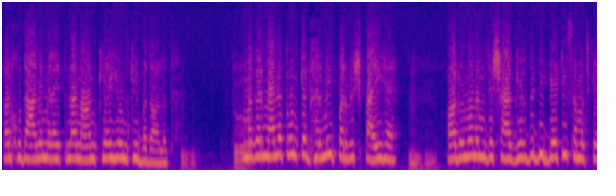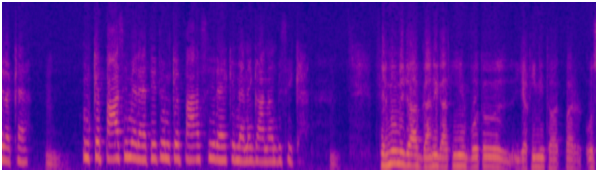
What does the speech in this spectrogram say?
اور خدا نے میرا اتنا نام کیا یہ ان کی بدولت ہے۔ مگر میں نے تو ان کے گھر میں ہی پرورش پائی ہے۔ اور انہوں نے مجھے شاگرد بھی بیٹی سمجھ کے رکھا ہے۔ ان کے پاس ہی میں رہتی تھی ان کے پاس ہی رہ کے میں نے گانا بھی سیکھا ہے۔ فلموں میں جو آپ گانے گاتی ہیں وہ تو یقینی طور پر اس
